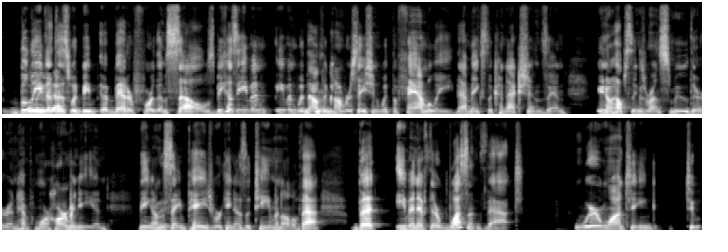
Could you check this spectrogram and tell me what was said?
believe, believe that, that. this would be uh, better for themselves because even even without the Mhm. conversation with the family that makes the connections and you know helps things run smoother and have more harmony and being on the same page working as a team and all of that but even if there wasn't that we're wanting to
